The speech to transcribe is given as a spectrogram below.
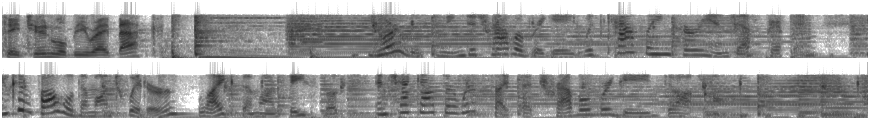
Stay tuned. We'll be right back. You're listening to Travel Brigade with Kathleen Curry and Jeff Griffin. You can follow them on Twitter, like them on Facebook, and check out their website at travelbrigade.com.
